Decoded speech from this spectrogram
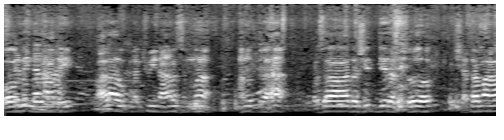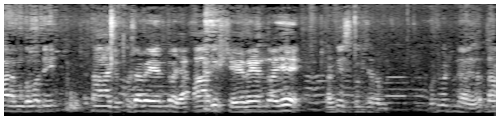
ఓం నందనాథి బాలావుక్ లక్ష్మీ నారసింహ అనుగ్రహ ప్రసాద సిద్ధిరస్తో శతమానం భవతి శతాయు కృషవేంద్రయ ఆదిశ్యేవేంద్రయే ప్రతిష్ఠించడం బొట్టు కదా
